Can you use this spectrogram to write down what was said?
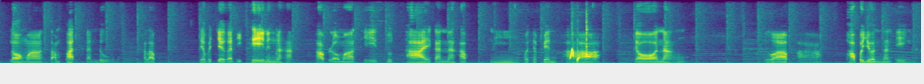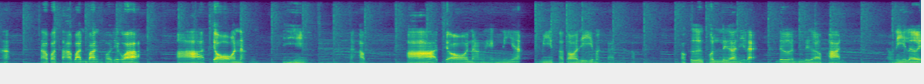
ๆลองมาสัมผัสกันดูนะครับ เดี๋ยวไปเจอกันอีกที่หนึ่งนะฮะครับเรามาที่สุดท้ายกันนะครับ นี่ก็จะเป็นผาจอหนัง หรือว่าผาภาพยนตร์นั่นเองนะฮะถ้าภาษาบ้านๆเขาเรียกว่าผาจอหนังนี่นะครับผาจอหนังแห่งนี้มีสตอรี่เหมือนกันนะครับ ก็คือคนเรือนี่แหละ เดินเรือผ่านแถวนี้เลย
